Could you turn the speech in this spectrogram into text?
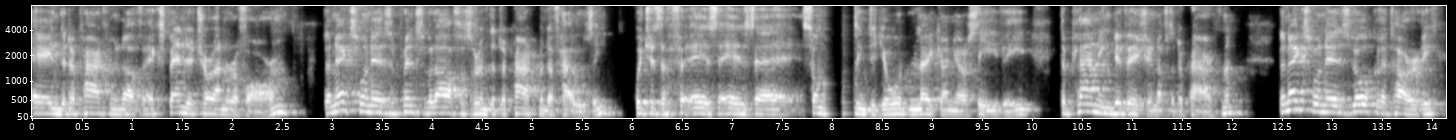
in the Department of Expenditure and Reform. The next one is a principal officer in the Department of Housing, which is a, is is uh, something that you wouldn't like on your CV. The planning division of the department. The next one is local authority,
